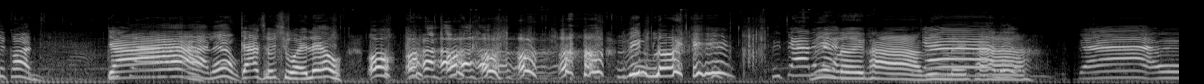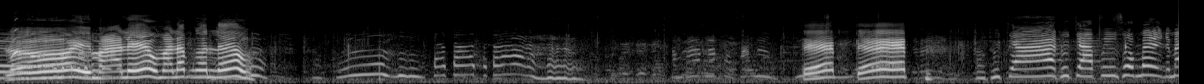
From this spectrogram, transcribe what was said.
จะก่อนๆจ้าเร็วจ้าสวยๆเร็ว โอ้โอ้โอ้โอ้โอ้โอ้วิ่งเลย ทุกจ้านะวิ่งแม่เลยค่ะ วิ่งเลยค่ะ จ้าเร็วจ้าออเลยมาเร็วมารับเงินเร็ว ป้าป้าป้าป้า เต็บเต็บทุจ้าทุจ้าปีนส้มแม่นะแม่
